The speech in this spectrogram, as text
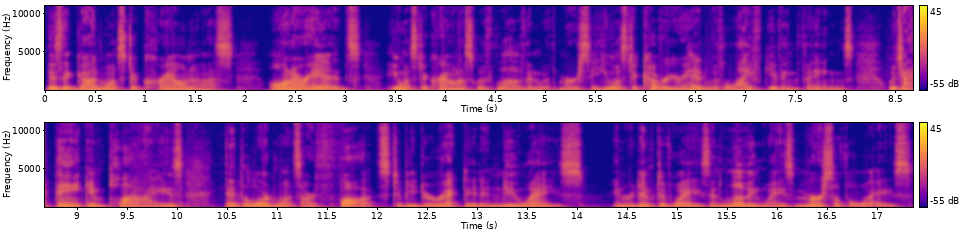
is that God wants to crown us on our heads. He wants to crown us with love and with mercy. He wants to cover your head with life giving things, which I think implies that the Lord wants our thoughts to be directed in new ways, in redemptive ways, in loving ways, merciful ways.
